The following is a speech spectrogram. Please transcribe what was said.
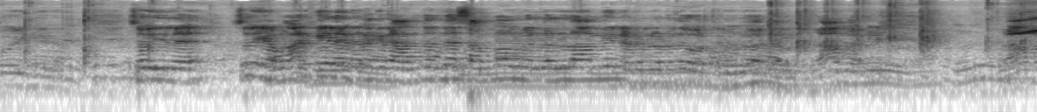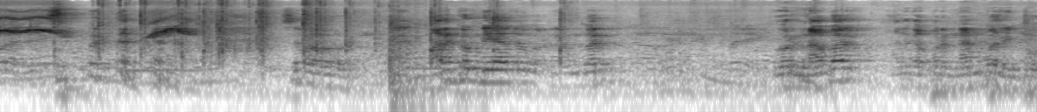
போயிட்டு ஸோ இதுல ஸோ என் வாழ்க்கையில நடக்கிற அந்தந்த சம்பவங்கள் எல்லாமே நடுநடுவில் ஒருத்தர் உருவாக்காரு ராமர். ராமராஜ் ஸோ மறக்க முடியாத ஒரு நண்பர் ஒரு நபர் அதுக்கப்புறம் நண்பர் இப்போ.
